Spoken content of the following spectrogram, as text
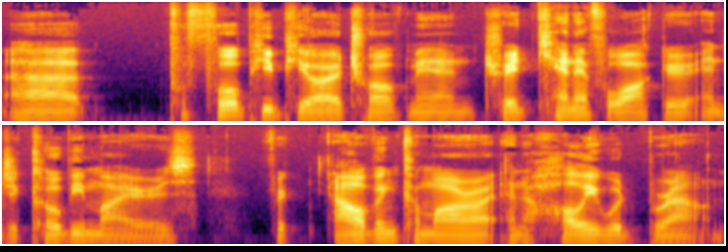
Uh, p- full PPR 12 man trade Kenneth Walker and Jakobi Meyers for Alvin Kamara and Hollywood Brown.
